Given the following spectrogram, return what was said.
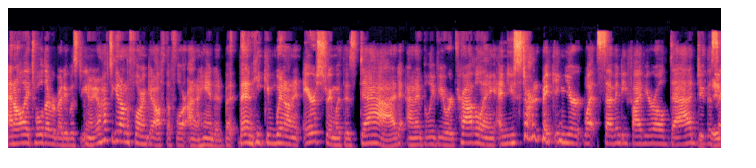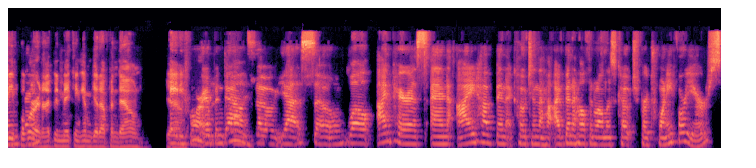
And all I told everybody was, you know, you don't have to get on the floor and get off the floor unhanded. But then he went on an airstream with his dad. And I believe you were traveling and you started making your, what, 75 year old dad do the same thing. And I've been making him get up and down yeah. 84 up and down. So yes. So well, I'm Paris and I have been a coach in the I've been a health and wellness coach for 24 years.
